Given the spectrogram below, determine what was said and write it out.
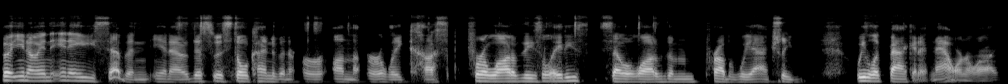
But you know, in in '87, you know, this was still kind of an er, on the early cusp for a lot of these ladies. So a lot of them probably actually, we look back at it now and we're like,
